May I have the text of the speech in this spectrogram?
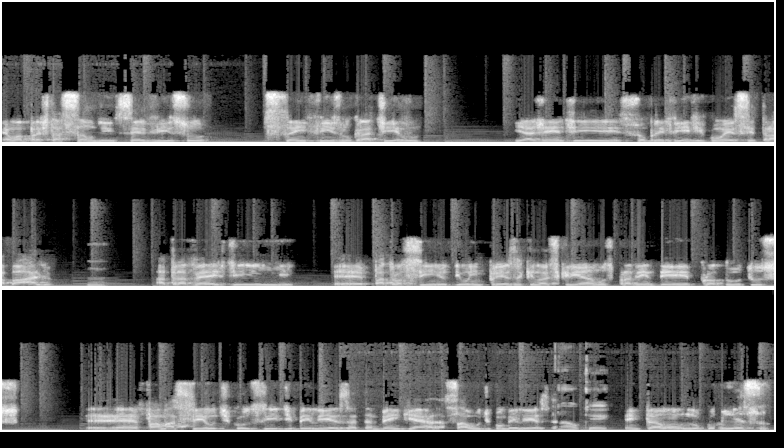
É uma prestação de serviço sem fins lucrativos. E a gente sobrevive com esse trabalho uhum. através de é, patrocínio de uma empresa que nós criamos para vender produtos é, farmacêuticos e de beleza também, que é a saúde com beleza. Ah, ok. Então, no começo,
